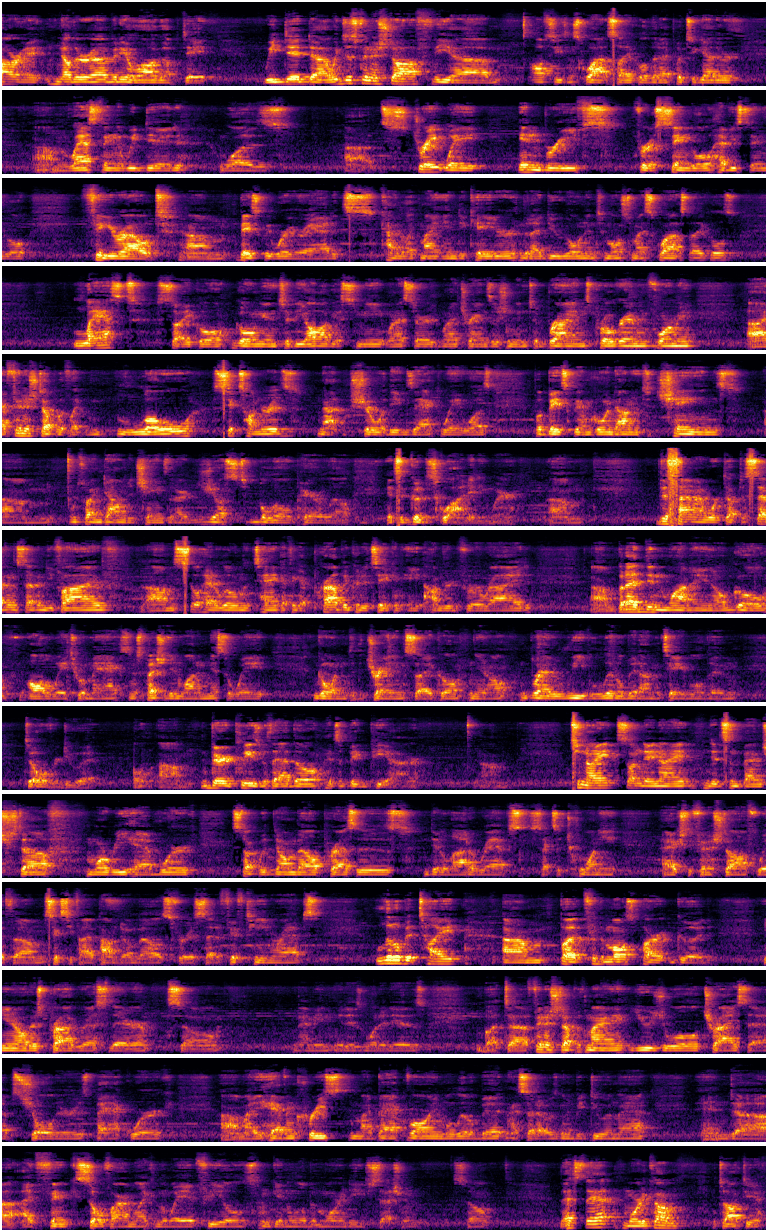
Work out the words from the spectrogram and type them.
All right, another uh, video log update. We did. Uh, we just finished off the uh, off-season squat cycle that I put together. Um, last thing that we did was uh, straight weight in briefs for a single, heavy single. Figure out um, basically where you're at. It's kind of like my indicator that I do going into most of my squat cycles. Last cycle, going into the August meet, when I started, when I transitioned into Brian's programming for me, uh, I finished up with like low 600s. Not sure what the exact weight was, but basically I'm going down into chains. Um, I'm so I'm down to chains that are just below parallel. It's a good squat anywhere. Um, this time I worked up to 775. Um, still had a little in the tank. I think I probably could have taken 800 for a ride. Um, but I didn't want to, you know, go all the way to a max, and especially didn't want to miss a weight going into the training cycle. You know, rather leave a little bit on the table than to overdo it. Um, very pleased with that, though. It's a big PR. Um, tonight, Sunday night, did some bench stuff, more rehab work. Stuck with dumbbell presses, did a lot of reps, sets of 20. I actually finished off with um, 65 pound dumbbells for a set of 15 reps. A little bit tight, um, but for the most part, good. You know, there's progress there, so I mean, it is what it is. But uh, finished up with my usual triceps, shoulders, back work. Um, I have increased my back volume a little bit. I said I was going to be doing that. And uh, I think so far I'm liking the way it feels. I'm getting a little bit more into each session. So that's that. More to come. We'll talk to you.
